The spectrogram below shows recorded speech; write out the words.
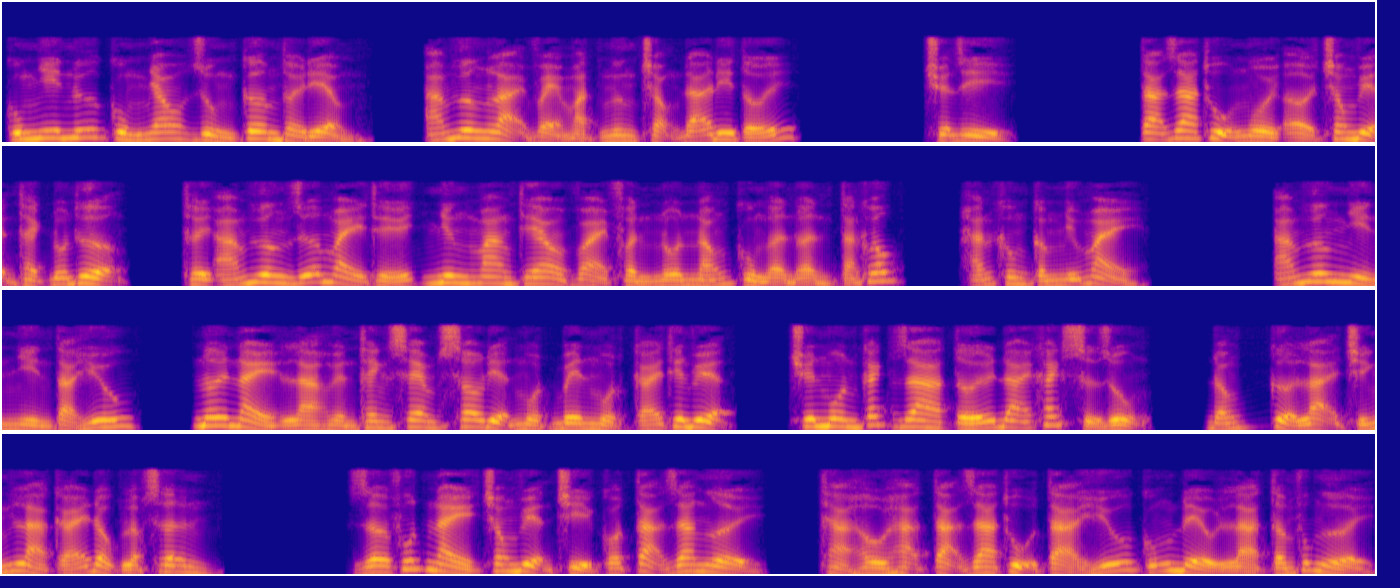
Cùng nhi nữ cùng nhau dùng cơm thời điểm, ám hương lại vẻ mặt ngưng trọng đã đi tới. Chuyện gì? Tạ gia thụ ngồi ở trong viện thạch đôn thượng, thấy ám hương giữa mày thế nhưng mang theo vài phần nôn nóng cùng ẩn ẩn tàn khốc, hắn không cấm nhíu mày. Ám hương nhìn nhìn tả hữu, nơi này là huyền thanh xem sau điện một bên một cái thiên viện, chuyên môn cách ra tới đại khách sử dụng, đóng cửa lại chính là cái độc lập sân. Giờ phút này trong viện chỉ có tạ gia người, thả hầu hạ tạ gia thụ tả hữu cũng đều là tâm phúc người.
